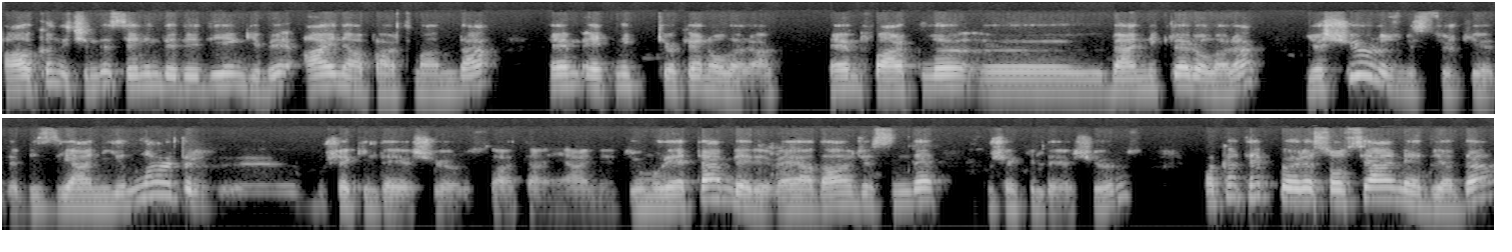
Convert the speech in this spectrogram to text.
halkın içinde senin de dediğin gibi aynı apartmanda hem etnik köken olarak hem farklı e, benlikler olarak yaşıyoruz biz Türkiye'de. Biz yani yıllardır e, bu şekilde yaşıyoruz zaten yani Cumhuriyet'ten beri veya daha öncesinde bu şekilde yaşıyoruz. Fakat hep böyle sosyal medyada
